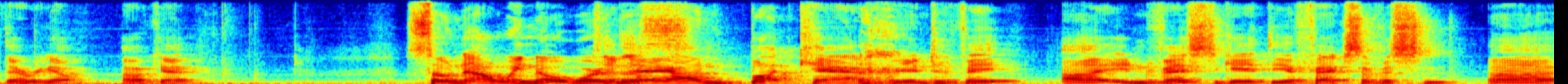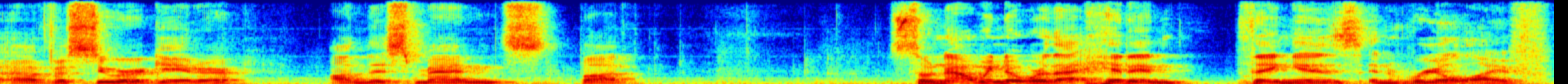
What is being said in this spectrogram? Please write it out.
there we go. Okay. So now we know where Today this. on Buttcam, we uh, investigate the effects of a uh, of a sewer gator on this man's butt. So now we know where that hidden thing is in real life.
